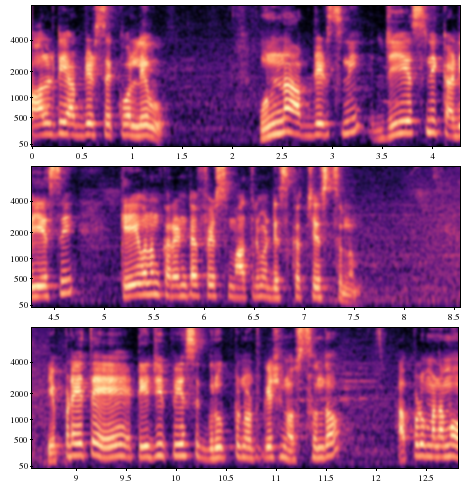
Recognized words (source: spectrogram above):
పాలిటీ అప్డేట్స్ ఎక్కువ లేవు. ఉన్న అప్డేట్స్ని జిఎస్ని కడిగేసి కేవలం కరెంట్ అఫైర్స్ మాత్రమే డిస్కస్ చేస్తున్నాం. ఎప్పుడైతే టీజీపీఎస్ గ్రూప్ టూ నోటిఫికేషన్ వస్తుందో అప్పుడు మనము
